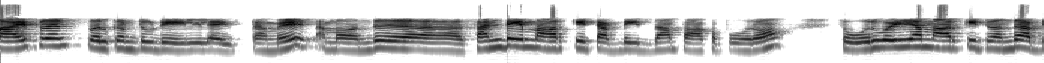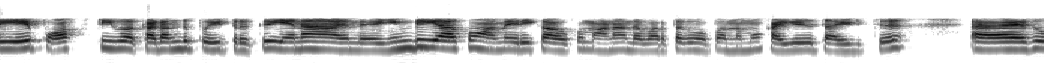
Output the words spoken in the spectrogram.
Hi friends welcome to daily life Tamil நம்ம வந்து சண்டே மார்க்கெட் அப்டேட் தான் பார்க்க போகிறோம் ஸோ ஒரு வழியாக மார்க்கெட் வந்து அப்படியே பாசிட்டிவாக கடந்து போயிட்டுருக்கு. ஏன்னா இந்த இந்தியாவுக்கும் அமெரிக்காவுக்கும் ஆனால் அந்த வர்த்தக ஒப்பந்தமும் கையெழுத்தாயிடுச்சு ஸோ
